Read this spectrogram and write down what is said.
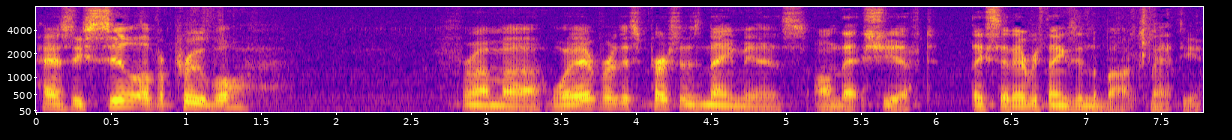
has the seal of approval from uh, whatever this person's name is on that shift. They said everything's in the box, Matthew.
